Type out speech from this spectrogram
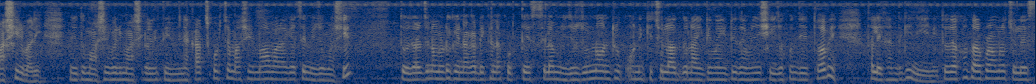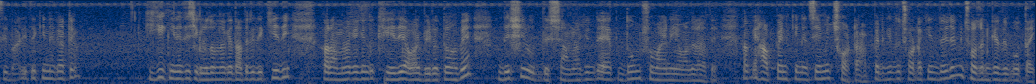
মাসির বাড়ি। যেহেতু মাসির বাড়ি মাসি কালকে তিন দিনে কাজ করছে, মাসির মা মারা গেছে, মেজো মাসির তো যার জন্য আমরা একটু কেনাকাটা এখানে করতে এসেছিলাম। নিজের জন্য অনেক অনেক কিছু লাগতো নাইটি মাইটি তো আমি সেই যখন যেতে হবে, তাহলে এখান থেকে নিয়ে নিই তো দেখো, তারপর আমরা চলে এসেছি বাড়িতে কেনাকাটে। কী কী কিনেছি সেগুলো তোমাদেরকে তাড়াতাড়ি দেখিয়ে দিই, কারণ আমাদেরকে কিন্তু খেয়ে দিয়ে আবার বেরোতে হবে। দেশের উদ্দেশ্যে আমরা কিন্তু একদম সময় নেই আমাদের হাতে। ওকে হাফ প্যান্ট কিনেছি আমি ছটা। হাফ প্যান্ট কিন্তু ছটা কিনতে হয়েছে, আমি ছজনকে দেবো তাই।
